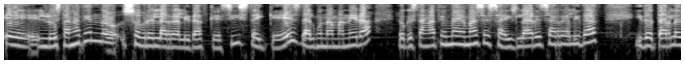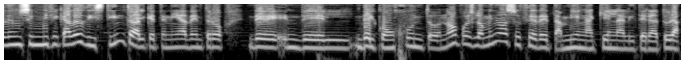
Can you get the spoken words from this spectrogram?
eh, lo están haciendo sobre la realidad que existe y que es, de alguna manera, lo que están haciendo además es aislar esa realidad y dotarle de un significado distinto al que tenía dentro de- del, del conjunto, ¿no? Pues lo mismo sucede también aquí en la literatura.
